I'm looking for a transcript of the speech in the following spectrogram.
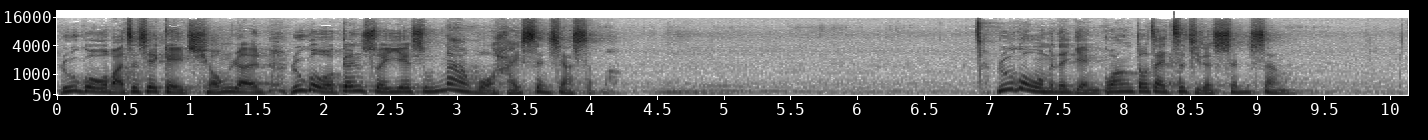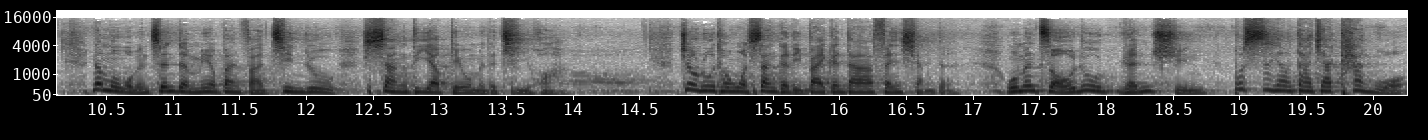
如果我把这些给穷人，如果我跟随耶稣，那我还剩下什么？如果我们的眼光都在自己的身上，那么我们真的没有办法进入上帝要给我们的计划。就如同我上个礼拜跟大家分享的，我们走入人群，不是要大家看我，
